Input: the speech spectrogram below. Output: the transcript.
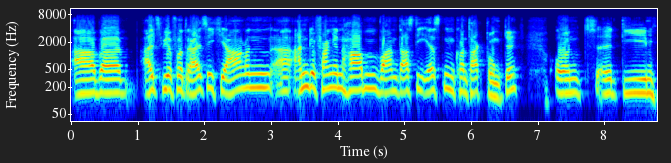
Aber als wir vor 30 Jahren äh, angefangen haben, waren das die ersten Kontaktpunkte. Und äh, die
